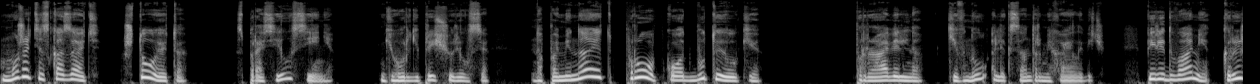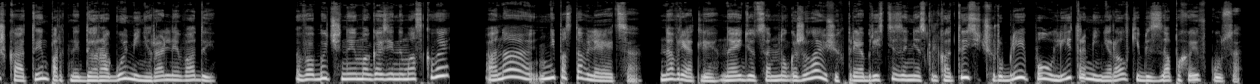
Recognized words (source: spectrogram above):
«Можете сказать, что это?» — спросил Сеня. Георгий прищурился. «Напоминает пробку от бутылки». «Правильно», — кивнул Александр Михайлович. «Перед вами крышка от импортной дорогой минеральной воды. В обычные магазины Москвы она не поставляется. Навряд ли найдется много желающих приобрести за несколько тысяч рублей пол-литра минералки без запаха и вкуса».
